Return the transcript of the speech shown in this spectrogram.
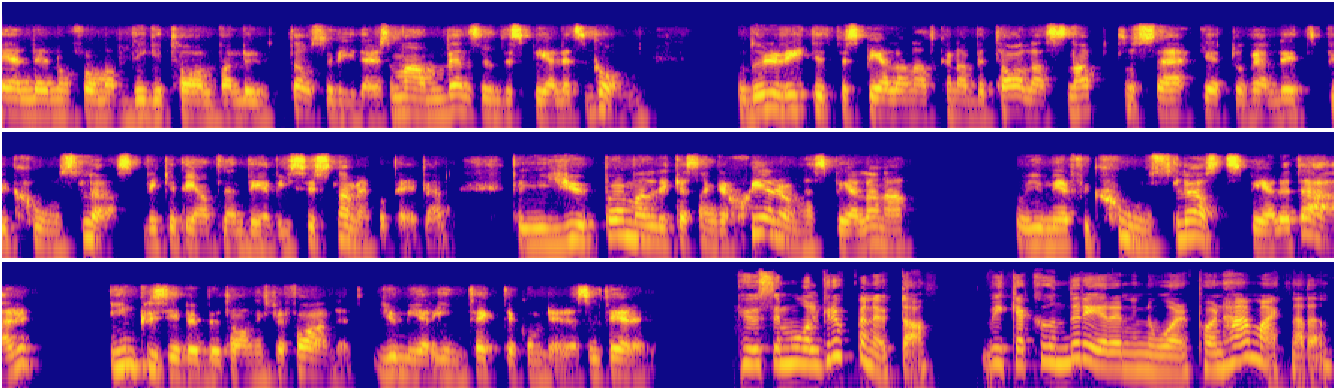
eller någon form av digital valuta och så vidare som används under spelets gång. Och då är det viktigt för spelarna att kunna betala snabbt och säkert och väldigt friktionslöst, vilket är egentligen det vi sysslar med på Paypal. För ju djupare man lyckas engagera de här spelarna och ju mer friktionslöst spelet är, inklusive betalningsförfarandet, ju mer intäkter kommer det resultera i. Hur ser målgruppen ut då? Vilka kunder är det ni når på den här marknaden?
